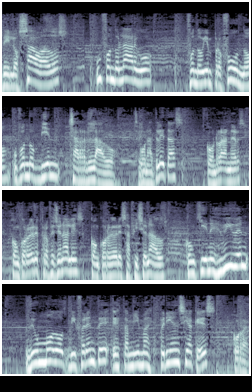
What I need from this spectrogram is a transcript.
de los sábados. Un fondo largo, fondo bien profundo, un fondo bien charlado, con atletas, con runners, con corredores profesionales, con corredores aficionados, con quienes viven de un modo diferente esta misma experiencia que es correr.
